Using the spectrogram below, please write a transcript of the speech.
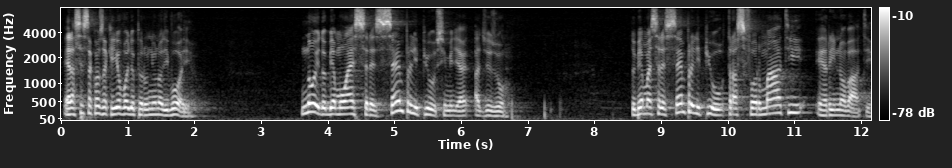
è la stessa cosa che io voglio per ognuno di voi. Noi dobbiamo essere sempre di più simili a, Gesù. Dobbiamo essere sempre di più trasformati e rinnovati.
